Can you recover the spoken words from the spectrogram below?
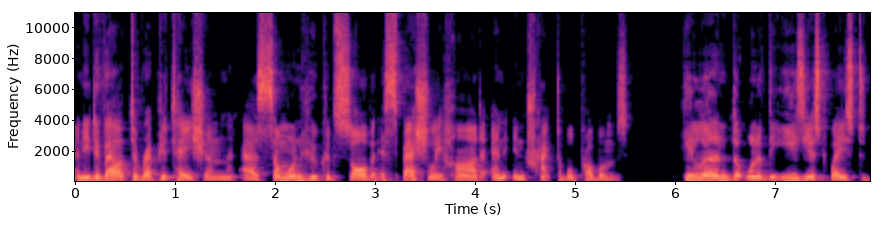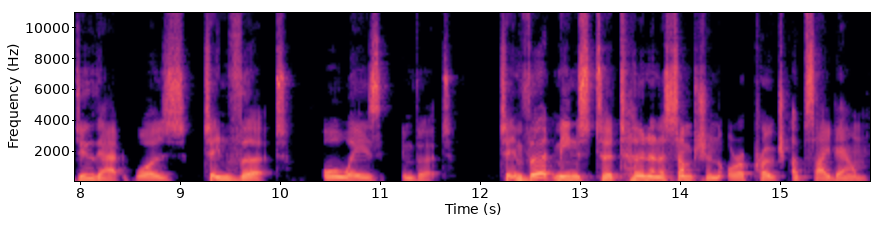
and he developed a reputation as someone who could solve especially hard and intractable problems. He learned that one of the easiest ways to do that was to invert, always invert. To invert means to turn an assumption or approach upside down,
